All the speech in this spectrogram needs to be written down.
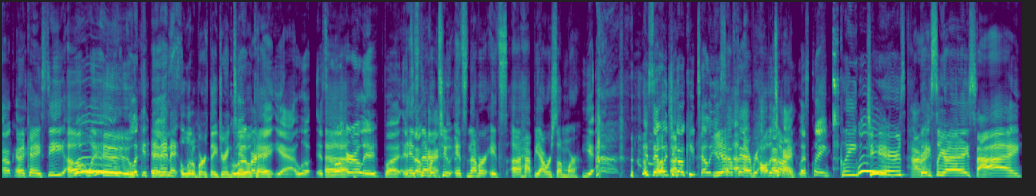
Okay. Okay. See. Oh, Woo! woo! Look at this. And then a little birthday drink too. okay. birthday- Yeah, look, it's a Uh, little early, but it's, It's, okay. never too. It's never. It's a happy hour somewhere. Yeah. Is that what you gonna keep telling Yeah, yourself? that? every- all the Okay, time. Let's clean. Clean. Cheers. Right. Thanks, guys. Bye.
